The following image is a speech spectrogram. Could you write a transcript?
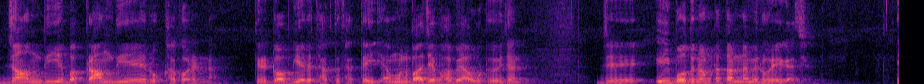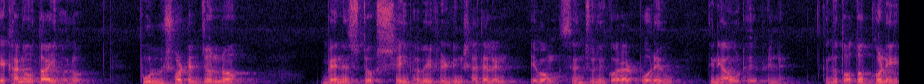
জান দিয়ে বা প্রাণ দিয়ে রক্ষা করেন না। তিনি টপ গিয়ারে থাকতে থাকতেই এমন বাজেভাবে আউট হয়ে যান যে এই বদনামটা তার নামে রয়ে গেছে। এখানেও তাই হলো। পুল শটের জন্য বেন স্টোকস সেইভাবেই ফিল্ডিং সাজালেন এবং সেঞ্চুরি করার পরেও তিনি আউট হয়ে ফিরলেন। কিন্তু ততক্ষণে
